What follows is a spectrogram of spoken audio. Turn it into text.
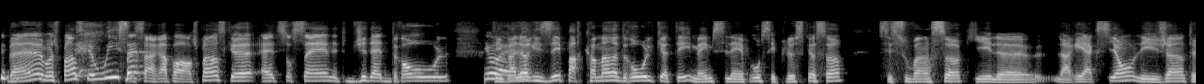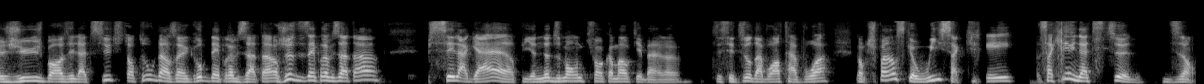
ben, moi, je pense que oui, c'est ben, ça rapport. Je pense que être sur scène, être obligé d'être drôle, t'es valorisé par comment drôle que t'es, même si l'impro, c'est plus que ça. C'est souvent ça qui est le, la réaction. Les gens te jugent basé là-dessus. Tu te retrouves dans un groupe d'improvisateurs, juste des improvisateurs, puis c'est la guerre, puis il y en a du monde qui font comme, OK, ben là, c'est dur d'avoir ta voix. Donc, je pense que oui, ça crée, ça crée une attitude, disons.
